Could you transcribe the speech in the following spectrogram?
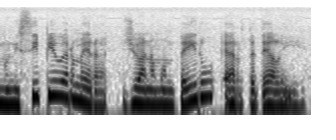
município Hermera, Joana Monteiro, RTTL.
